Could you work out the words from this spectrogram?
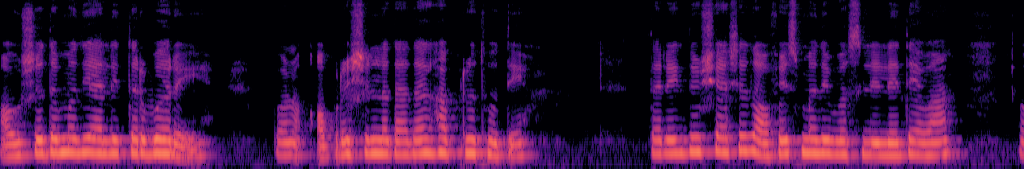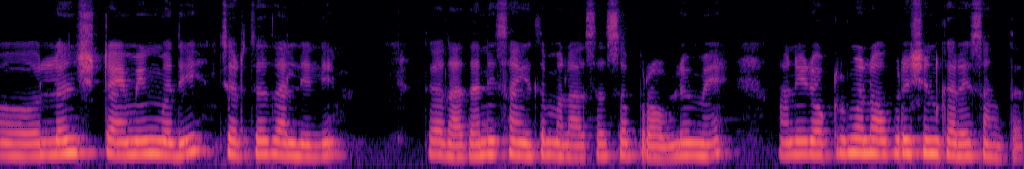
औषधामध्ये आले तर बरं आहे पण ऑपरेशनला दादा घाबरत होते. तर एक दिवशी असेच ऑफिसमध्ये बसलेले तेव्हा लंच टायमिंगमध्ये चर्चा चाललेली तेव्हा दादाने सांगितलं मला असा असा प्रॉब्लेम आहे आणि डॉक्टर मला ऑपरेशन करायला सांगतात.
